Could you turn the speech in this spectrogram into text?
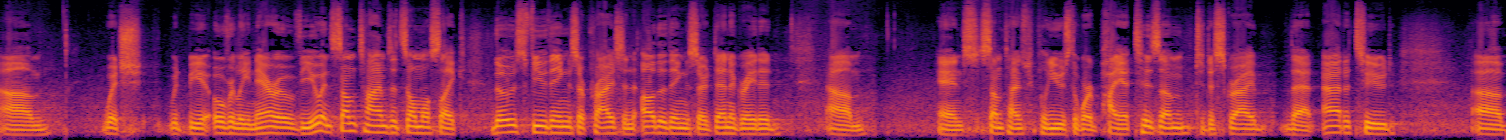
um, which would be an overly narrow view, and sometimes it's almost like those few things are prized and other things are denigrated. Um, and sometimes people use the word pietism to describe that attitude. Uh,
